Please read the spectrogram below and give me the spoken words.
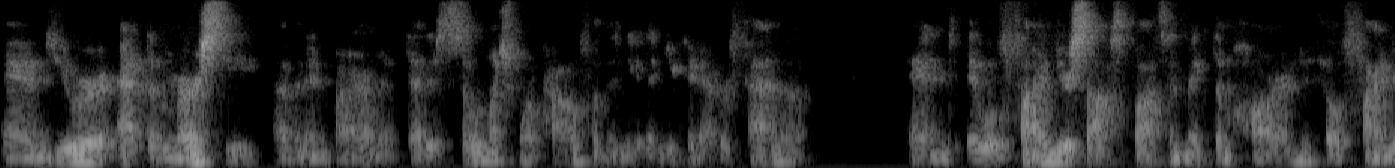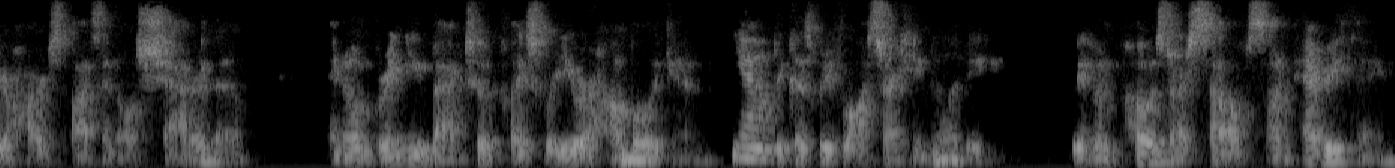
and you are at the mercy of an environment that is so much more powerful than you than you could ever fathom. And it will find your soft spots and make them hard. It'll find your hard spots and it'll shatter them. And it'll bring you back to a place where you are humble again. Yeah. Because we've lost our humility. We've imposed ourselves on everything.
